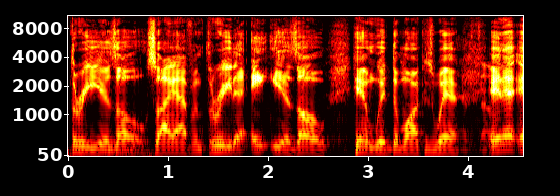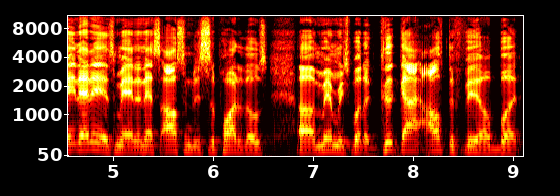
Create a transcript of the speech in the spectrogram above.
three years old. So I got from three to eight years old, him with Demarcus Ware. And that, and that is, man, and that's awesome. This is a part of those uh, memories. But a good guy off the field, but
